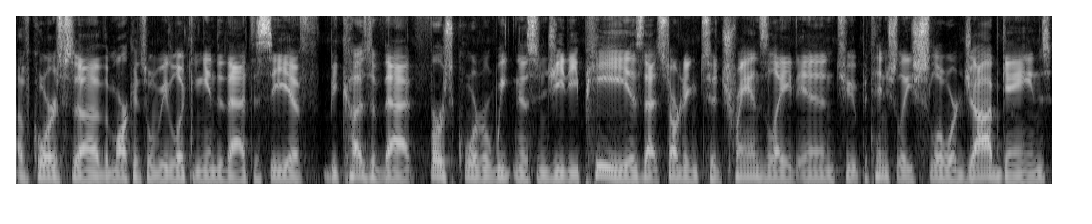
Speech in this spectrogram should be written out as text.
Of course, uh, the markets will be looking into that to see if, because of that first quarter weakness in GDP, is that starting to translate into potentially slower job gains,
